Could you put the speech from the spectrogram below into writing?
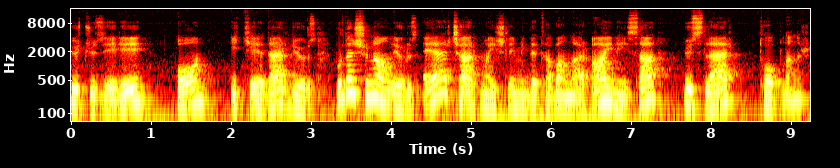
3 üzeri 12 eder diyoruz. Buradan şunu anlıyoruz. Eğer çarpma işleminde tabanlar aynıysa üsler toplanır.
